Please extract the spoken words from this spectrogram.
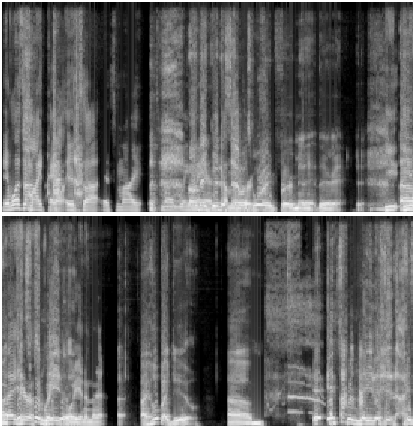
it wasn't my tail. It's uh it's my it's my wingman oh thank goodness i was worried for a minute there. You, you Uh, may hear a squeak boy related. in a minute. I hope I do. Um, it, it's related. I,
